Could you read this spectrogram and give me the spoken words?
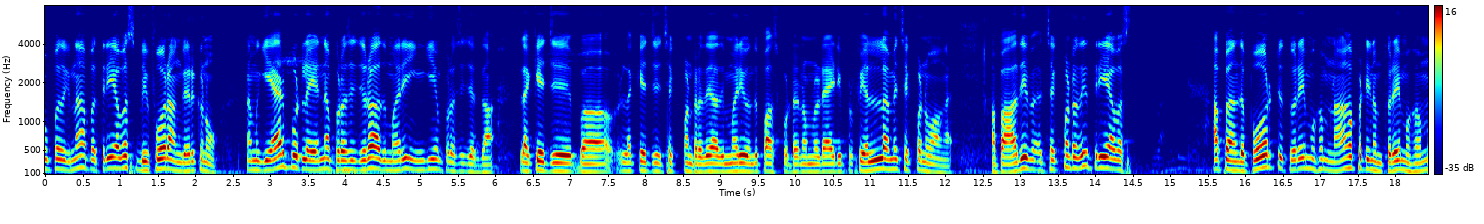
முப்பதுக்குன்னா அப்போ த்ரீ ஹவர்ஸ் பிஃபோர் அங்கே இருக்கணும். நமக்கு ஏர்போர்ட்டில் என்ன ப்ரொசீஜரோ அது மாதிரி இங்கேயும் ப்ரொசீஜர் தான். லக்கேஜு லக்கேஜ் செக் பண்ணுறது அது மாதிரி வந்து பாஸ்போர்ட்டு நம்மளோட ஐடி ப்ரூஃப் எல்லாமே செக் பண்ணுவாங்க. அப்போ அது செக் பண்ணுறதுக்கு த்ரீ ஹவர்ஸ் அப்போ அந்த போர்ட்டு துறைமுகம் நாகப்பட்டினம் துறைமுகம்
